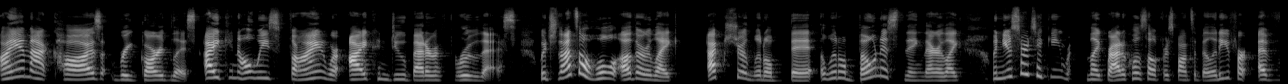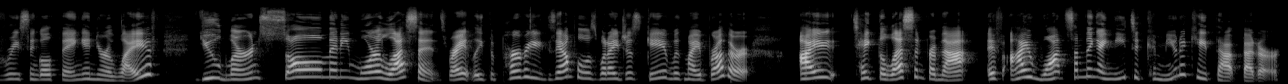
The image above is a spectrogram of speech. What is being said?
I am at cause regardless. I can always find where I can do better through this, which that's a whole other like extra little bit, a little bonus thing there. Like when you start taking like radical self responsibility for every single thing in your life, you learn so many more lessons, right? Like the perfect example is what I just gave with my brother. I take the lesson from that. If I want something, I need to communicate that better.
